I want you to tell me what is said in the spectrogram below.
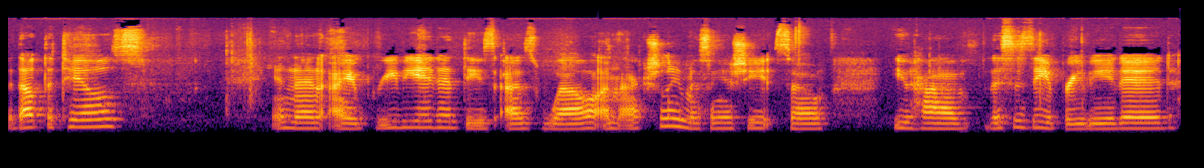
without the tails. And then I abbreviated these as well. I'm actually missing a sheet, so you have, this is the abbreviated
